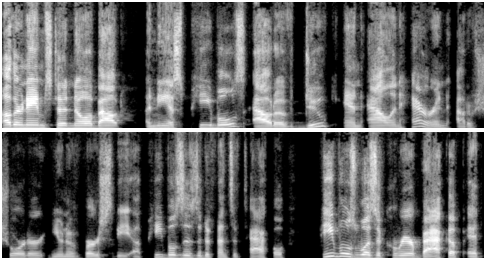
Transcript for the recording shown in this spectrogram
Other names to know about Aeneas Peebles out of Duke and Alan Herron out of Shorter University. Uh, Peebles is a defensive tackle. Peebles was a career backup at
